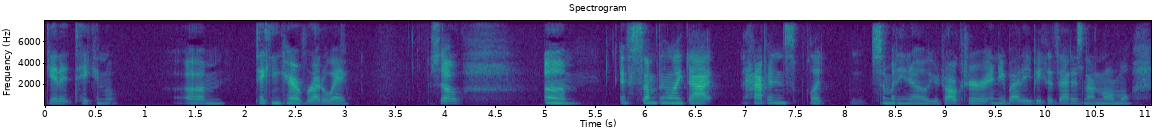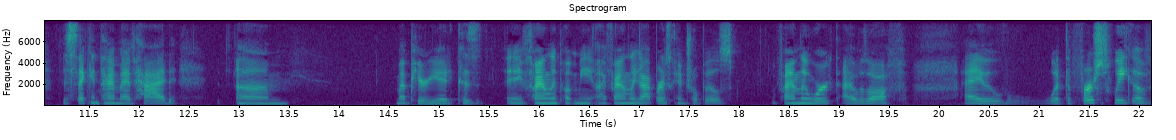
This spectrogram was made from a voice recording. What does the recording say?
get it taken um taken care of right away. So um if something like that happens let somebody know your doctor anybody because that is not normal the second time i've had um my period because they finally put me, I finally got birth control pills. Finally worked. I was off. I, what the first week of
